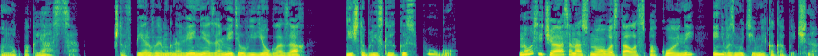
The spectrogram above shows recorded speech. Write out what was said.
Он мог поклясться, что в первое мгновение заметил в ее глазах нечто близкое к испугу. Но сейчас она снова стала спокойной и невозмутимой, как обычно.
